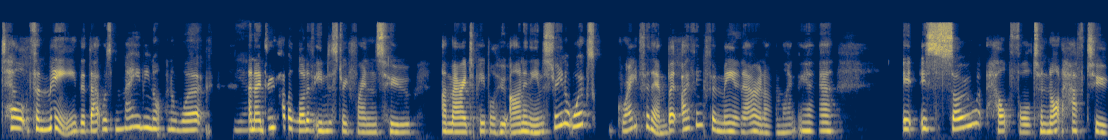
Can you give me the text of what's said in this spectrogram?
tell for me that that was maybe not going to work. Yeah. And I do have a lot of industry friends who are married to people who aren't in the industry, and it works great for them. But I think for me and Aaron, I'm like, yeah, it is so helpful to not have to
